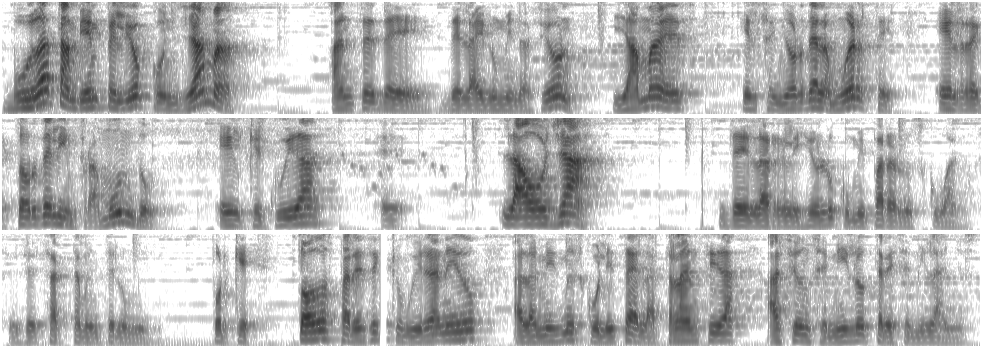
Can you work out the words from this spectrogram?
Buda también peleó con Yama antes de, la iluminación. Yama es el señor de la muerte, el rector del inframundo, el que cuida eh, la olla de la religión Lukumi para los cubanos. Es exactamente lo mismo. Porque todos parece que hubieran ido a la misma escuelita de la Atlántida hace 11.000 o 13.000 años,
